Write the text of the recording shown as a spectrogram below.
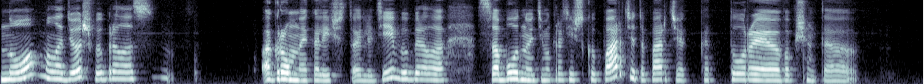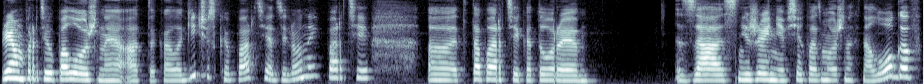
но молодежь выбрала огромное количество людей выбрала свободную демократическую партию. Это партия, которая, в общем-то, прямо противоположная от экологической партии, от зеленой партии. А, это та партия, которая за снижение всех возможных налогов,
